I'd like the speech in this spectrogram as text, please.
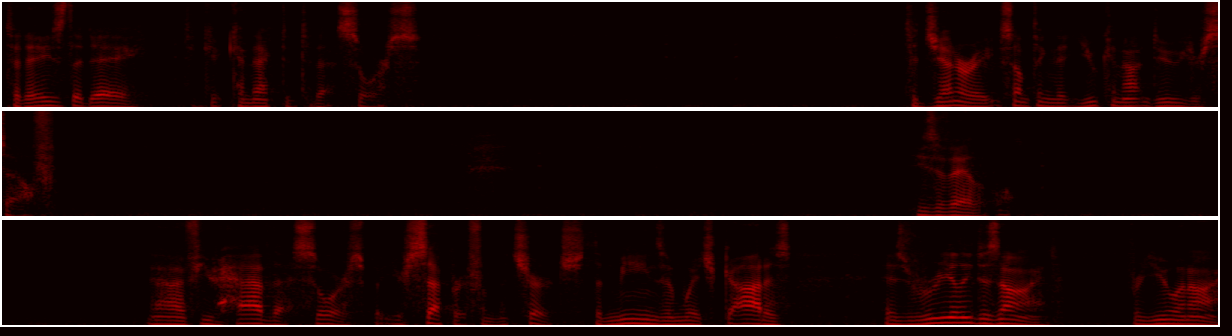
today's the day to get connected to that source. To generate something that you cannot do yourself. He's available. Now, if you have that source, but you're separate from the church, the means in which God has, has really designed for you and I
